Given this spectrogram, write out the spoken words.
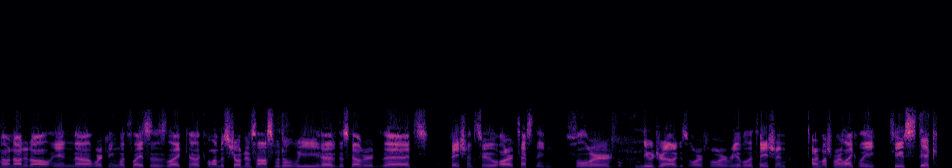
Oh, not at all. In uh, working with places like uh, Columbus Children's Hospital, we have discovered that patients who are testing for new drugs or for rehabilitation are much more likely to stick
